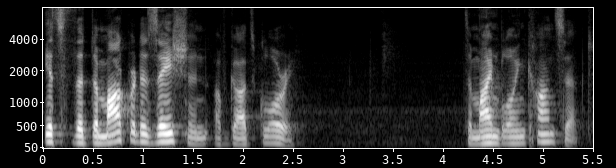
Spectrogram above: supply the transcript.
it's the democratization of God's glory. It's a mind blowing concept.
